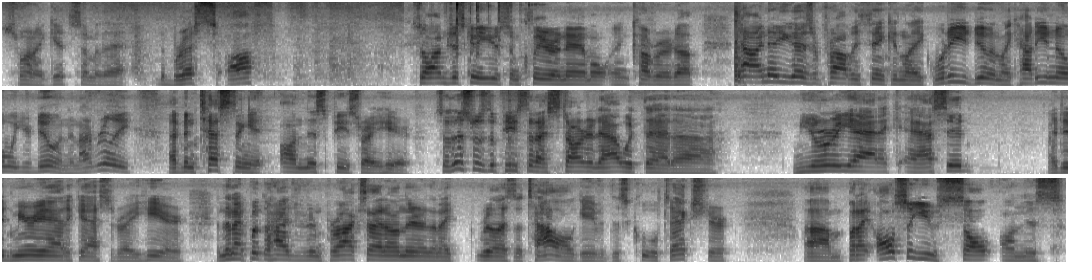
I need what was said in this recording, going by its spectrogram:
Just want to get some of that, the breasts off. So I'm just going to use some clear enamel and cover it up. Now, I know you guys are probably thinking, like, what are you doing? Like, how do you know what you're doing? And I really, I've been testing it on this piece right here. So this was the piece that I started out with that uh, muriatic acid. I did muriatic acid right here. And then I put the hydrogen peroxide on there, and then I realized the towel gave it this cool texture. Um, but I also used salt on this.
